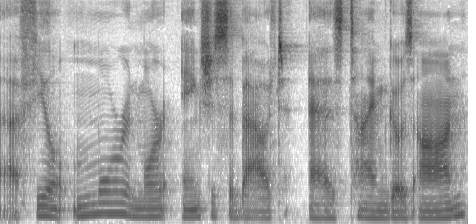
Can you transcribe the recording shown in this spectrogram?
uh, feel more and more anxious about as time goes on.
